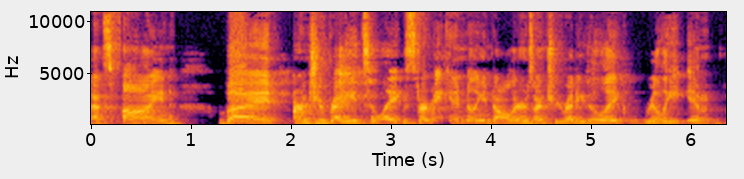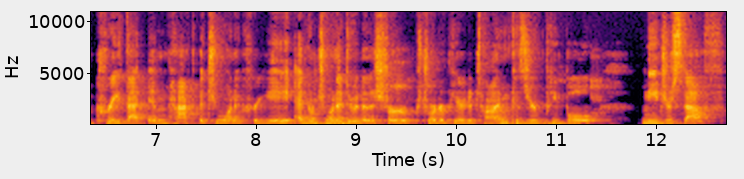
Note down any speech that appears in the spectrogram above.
That's fine. But aren't you ready to like start making a million dollars? Aren't you ready to like really Im- create that impact that you want to create? And don't you want to do it in a short, shorter period of time because your people need your stuff?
